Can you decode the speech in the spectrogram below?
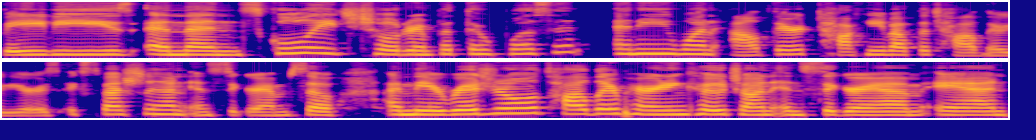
babies and then school age children, but there wasn't anyone out there talking about the toddler years, especially on Instagram. So I'm the original toddler parenting coach on Instagram, and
